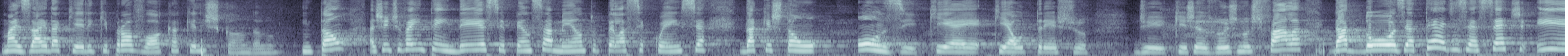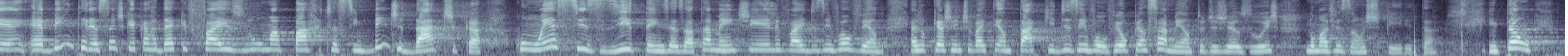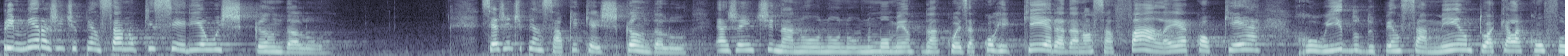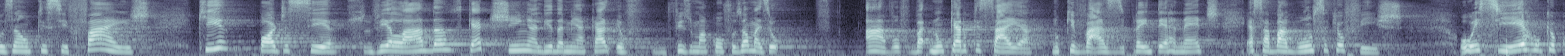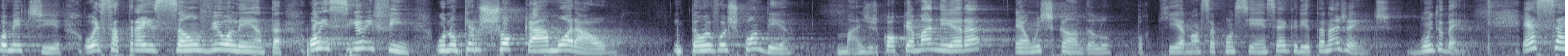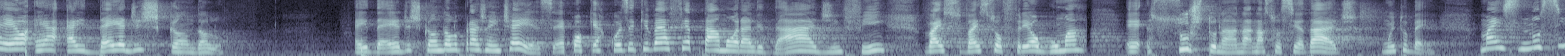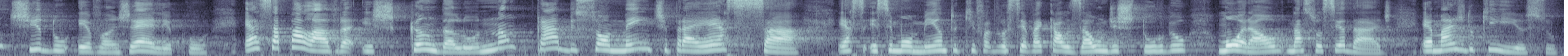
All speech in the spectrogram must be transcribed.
Mas ai daquele que provoca aquele escândalo. Então, a gente vai entender esse pensamento pela sequência da questão 11, que é, que é o trecho de que Jesus nos fala, da 12 até a 17, e é bem interessante que Kardec faz uma parte assim bem didática com esses itens exatamente, e ele vai desenvolvendo. É o que a gente vai tentar aqui desenvolver o pensamento de Jesus numa visão espírita. Então, primeiro a gente pensar no que seria o escândalo. Se a gente pensar o que é escândalo, a gente, na, no, no, no, momento da coisa corriqueira da nossa fala, é qualquer ruído do pensamento, aquela confusão que se faz, que pode ser velada, quietinha ali da minha casa. Eu fiz uma confusão, mas eu. Ah, vou, não quero que saia, no que vaze para a internet essa bagunça que eu fiz ou esse erro que eu cometi, ou essa traição violenta, ou enfim, eu não quero chocar a moral. Então eu vou esconder. Mas de qualquer maneira é um escândalo, porque a nossa consciência grita na gente. Muito bem. Essa é, é a, a ideia de escândalo. A ideia de escândalo para a gente é esse: é qualquer coisa que vai afetar a moralidade, enfim, vai, vai sofrer alguma é, susto na, na, na sociedade? Muito bem. Mas no sentido evangélico, essa palavra escândalo não cabe somente para essa esse momento que você vai causar um distúrbio moral na sociedade. É mais do que isso.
